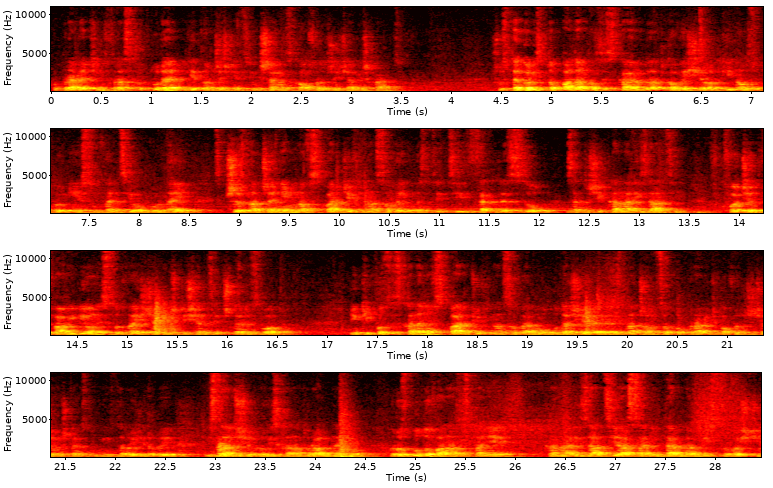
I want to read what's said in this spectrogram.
Poprawiać infrastrukturę, jednocześnie zwiększając komfort życia mieszkańców. 6 listopada pozyskałem dodatkowe środki na uzupełnienie subwencji ogólnej z przeznaczeniem na wsparcie finansowe inwestycji z zakresu, w zakresie kanalizacji w kwocie 2 125 4 zł. Dzięki pozyskanemu wsparciu finansowemu uda się e, znacząco poprawić komfort życia mieszkańców gminy Staroźrewy i stan środowiska naturalnego. Rozbudowana zostanie kanalizacja sanitarna w miejscowości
